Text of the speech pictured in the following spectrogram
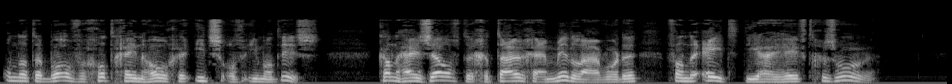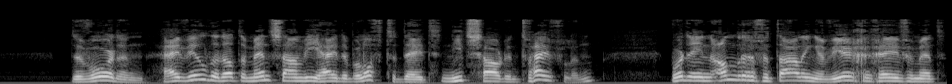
Omdat er boven God geen hoger iets of iemand is, kan hij zelf de getuige en middelaar worden van de eed die hij heeft gezworen. De woorden, hij wilde dat de mensen aan wie hij de belofte deed niet zouden twijfelen, worden in andere vertalingen weergegeven met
